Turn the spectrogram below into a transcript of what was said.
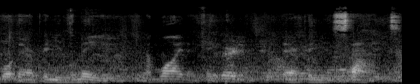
what their opinions mean and why they think their opinions stand.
